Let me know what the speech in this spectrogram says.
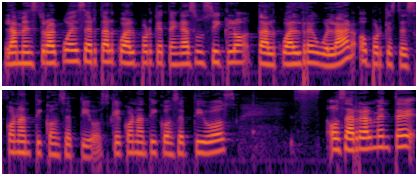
La menstrual puede ser tal cual porque tengas un ciclo tal cual regular o porque estés con anticonceptivos, que con anticonceptivos, o sea, realmente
